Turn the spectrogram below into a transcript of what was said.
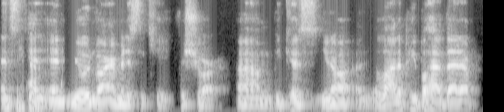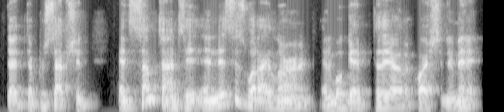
And, yeah. and, and, new environment is the key for sure, um, because you know a lot of people have that that the perception, and sometimes it, and this is what I learned, and we'll get to the other question in a minute.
